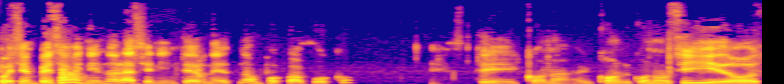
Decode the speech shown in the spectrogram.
Pues empecé vendiéndolas en internet, ¿no? Poco a poco, este, con, con conocidos,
